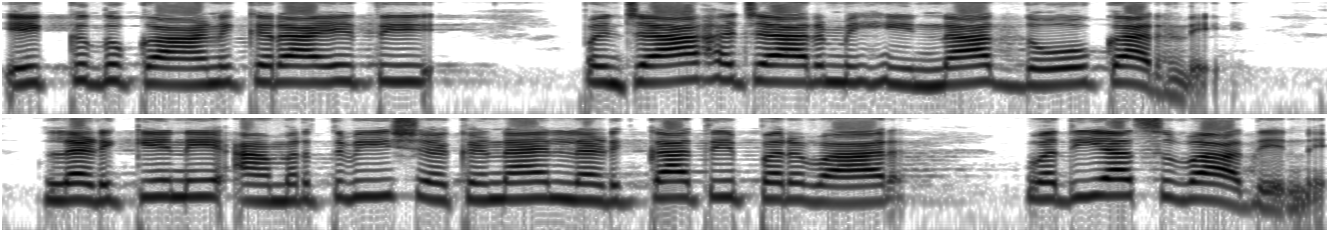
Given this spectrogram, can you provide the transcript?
ਇੱਕ ਦੁਕਾਨ ਕਿਰਾਏ ਤੇ 50000 ਮਹੀਨਾ ਦੋ ਘਰ ਨੇ। ਲੜਕੇ ਨੇ ਅੰਮ੍ਰਿਤ ਵੀ ਛਕਣਾ ਹੈ, ਲੜਕਾ ਤੇ ਪਰਿਵਾਰ ਵਧੀਆ ਸੁਭਾਅ ਦੇ ਨੇ।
